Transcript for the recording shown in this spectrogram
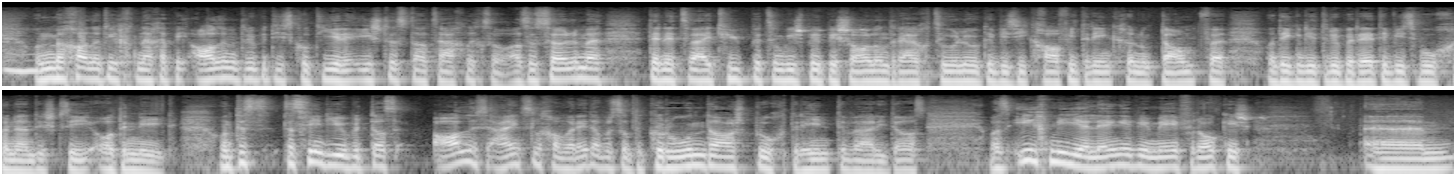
Mhm. Und man kann natürlich nachher bei allem darüber diskutieren, ist das tatsächlich so? Also sollen wir diesen zwei Typen zum Beispiel bei Schall und Rauch zuschauen, wie sie Kaffee trinken und dampfen und irgendwie darüber reden, wie es Wochenende war oder nicht? Und das, das finde ich über das alles einzeln kann man reden, aber so der Grundanspruch dahinter wäre das. Was ich mir je länger wie mehr frage, ist, ähm,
